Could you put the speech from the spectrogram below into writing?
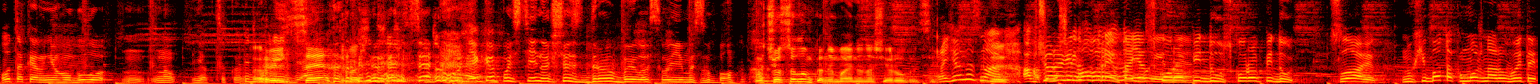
Отаке в нього було, м, ну як це кажуть, Рильце. Ти бачиш? це, яке постійно щось дробило своїми зубами. А чого соломка немає на нашій рубриці? А я не знаю. А вчора тому що він його говорив, та я скоро піду, скоро піду. Славік, ну хіба так можна робити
